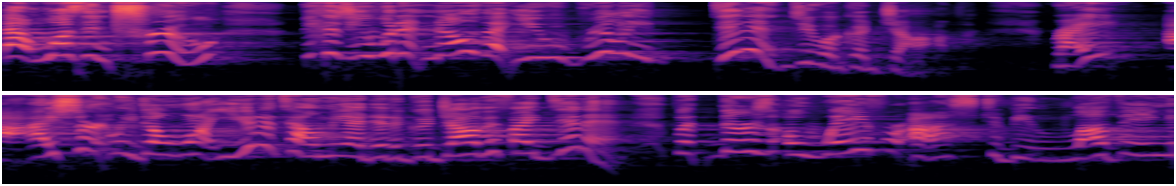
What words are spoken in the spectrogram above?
that wasn't true because you wouldn't know that you really didn't do a good job, right? I certainly don't want you to tell me I did a good job if I didn't. But there's a way for us to be loving,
